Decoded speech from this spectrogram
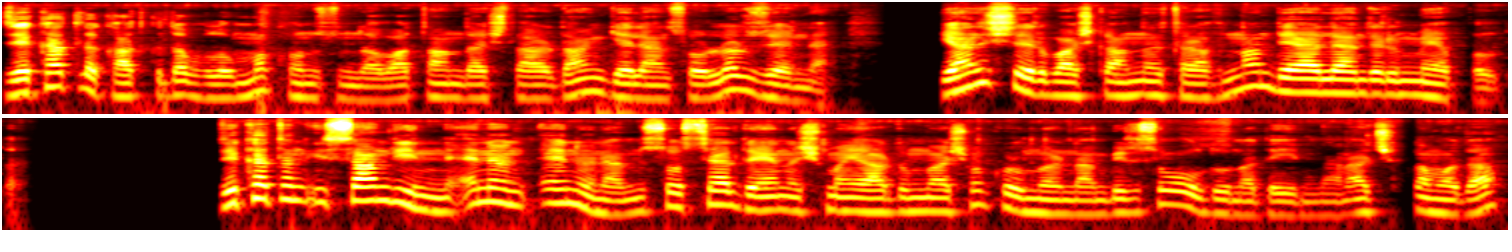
zekatla katkıda bulunma konusunda vatandaşlardan gelen sorular üzerine Diyanet İşleri Başkanlığı tarafından değerlendirilme yapıldı. Zekatın İslam dininin en, ön- en önemli sosyal dayanışma yardımlaşma kurumlarından birisi olduğuna değinilen açıklamada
